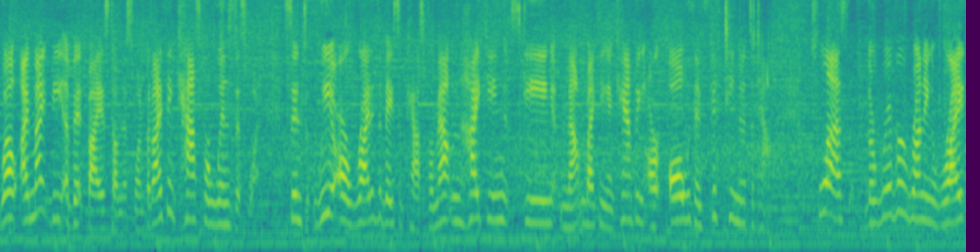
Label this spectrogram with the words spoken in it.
Well, I might be a bit biased on this one, but I think Casper wins this one. Since we are right at the base of Casper Mountain, hiking, skiing, mountain biking, and camping are all within 15 minutes of town. Plus, the river running right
